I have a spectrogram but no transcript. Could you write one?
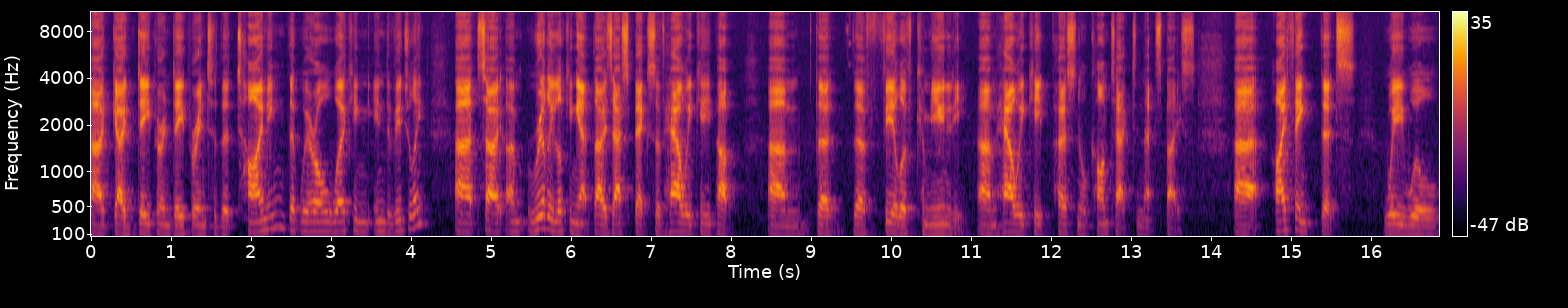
uh, go deeper and deeper into the timing that we're all working individually. Uh, so I'm really looking at those aspects of how we keep up um, the, the feel of community, um, how we keep personal contact in that space. Uh, I think that we will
